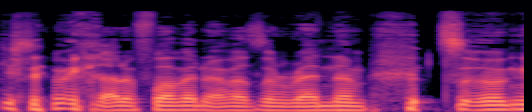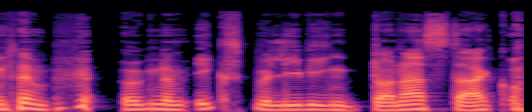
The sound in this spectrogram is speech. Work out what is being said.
Ich stelle mir gerade vor, wenn du einfach so random zu irgendeinem, irgendeinem x-beliebigen Donnerstag um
